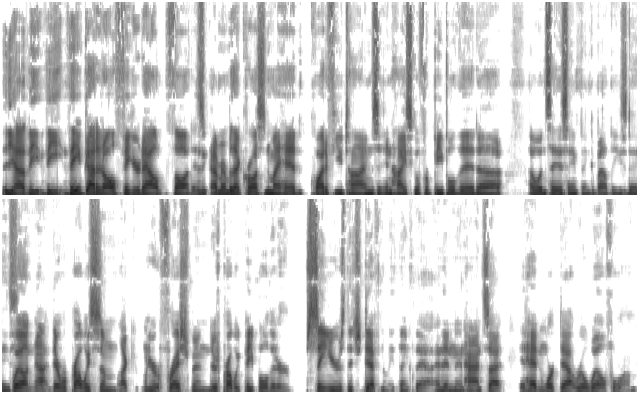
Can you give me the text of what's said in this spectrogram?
Yeah, the, the they've got it all figured out thought is I remember that crossed into my head quite a few times in high school for people that uh I wouldn't say the same thing about these days. Well, now there were probably some like when you're a freshman. There's probably people that are seniors that you definitely think that, and then in hindsight, it hadn't worked out real well for them.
